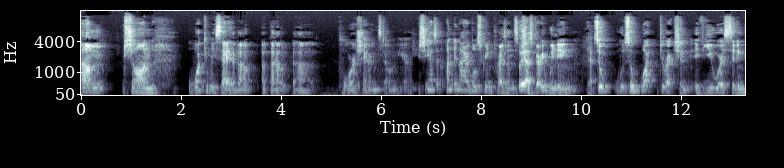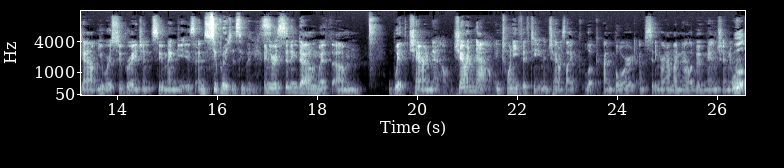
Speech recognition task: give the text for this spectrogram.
Um, Sean, what can we say about about uh, poor Sharon Stone here? She has an undeniable screen presence. Oh, yeah. She's very winning. Yeah. So, so what direction? If you were sitting down, you were super agent Sue Mengers, and Super agent Sue movies. and you were sitting down with um with Sharon now. Sharon now in 2015, and Sharon was like, "Look, I'm bored. I'm sitting around my Malibu mansion." Well.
